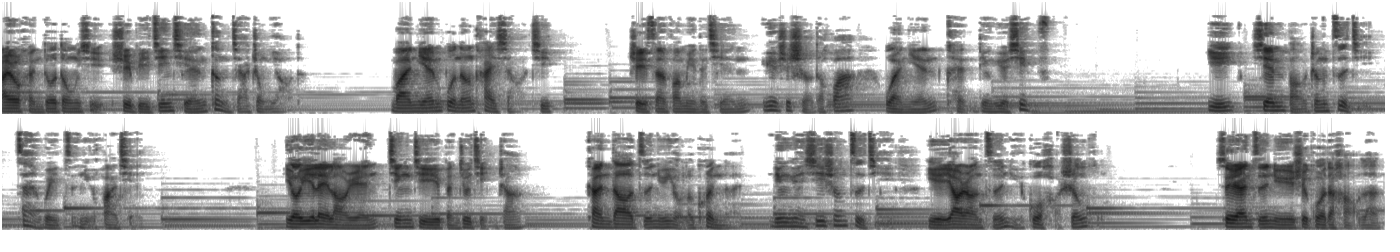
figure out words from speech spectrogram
还有很多东西是比金钱更加重要的。晚年不能太小气，这三方面的钱越是舍得花，晚年肯定越幸福。一，先保证自己，再为子女花钱。有一类老人经济本就紧张，看到子女有了困难，宁愿牺牲自己，也要让子女过好生活。虽然子女是过得好了，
